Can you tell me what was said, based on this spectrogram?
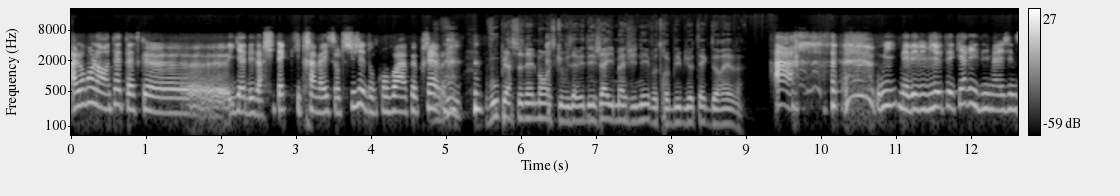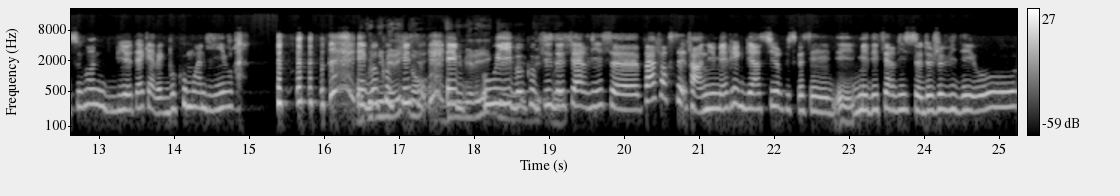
Alors, on l'a en tête parce qu'il euh, y a des architectes qui travaillent sur le sujet, donc on voit à peu près. vous personnellement, est-ce que vous avez déjà imaginé votre bibliothèque de rêve? oui, mais les bibliothécaires, ils imaginent souvent une bibliothèque avec beaucoup moins de livres. Et beaucoup, plus et oui beaucoup plus de services euh, pas forcément enfin numérique bien sûr puisque c'est mais des services de jeux vidéo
